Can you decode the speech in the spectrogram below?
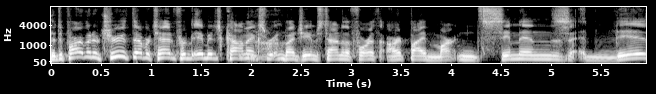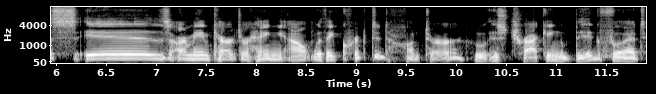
The Department of Truth, number 10 from Image Comics, written by James Tynion IV, art by Martin Simmonds. This is our main character hanging out with a cryptid hunter who is tracking Bigfoot.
